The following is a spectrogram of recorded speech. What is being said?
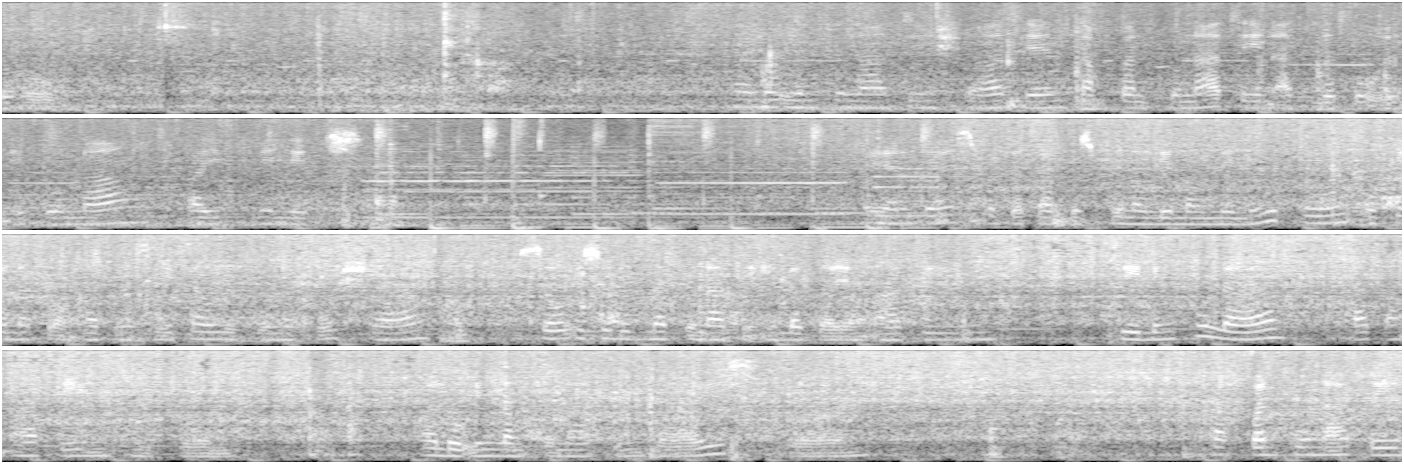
durog. Haluin po natin siya. Then, takpan po natin at lutuin ito ng 5 minutes. Ayan guys, pagkatapos po ng limang minuto, okay na po ang ating sitaw, luto na po siya. So, isunod na po natin ilagay ang ating siling pula at ang ating hipon. Haluin lang po natin guys. Then, takpan po natin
